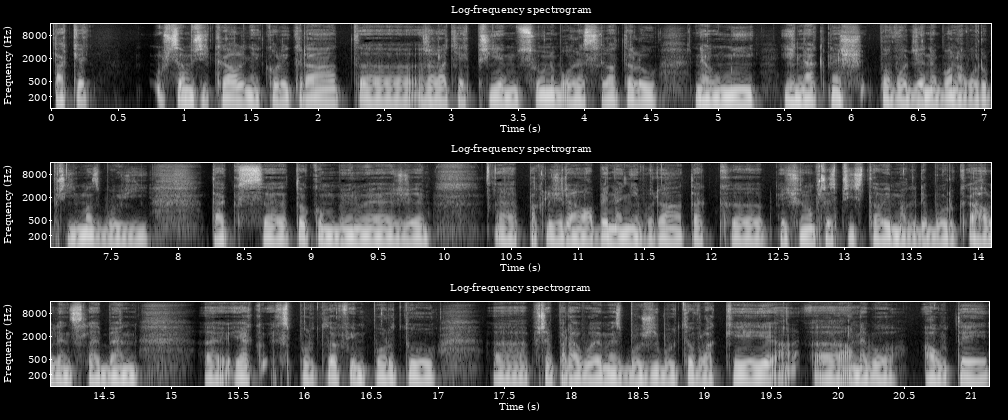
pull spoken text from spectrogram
Tak, jak už jsem říkal několikrát, eh, řada těch příjemců nebo odesílatelů neumí jinak než po vodě nebo na vodu přijímat zboží, tak se to kombinuje, že eh, pak, když na Labi není voda, tak eh, většinou přes přístavy Magdeburg a Haldensleben jak v exportu, tak v importu přepravujeme zboží buď to vlaky, anebo auty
